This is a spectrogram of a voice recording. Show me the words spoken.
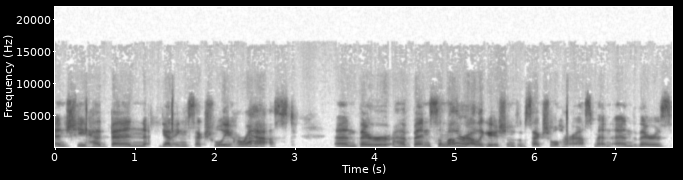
and she had been getting sexually harassed. And there have been some other allegations of sexual harassment, and there's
